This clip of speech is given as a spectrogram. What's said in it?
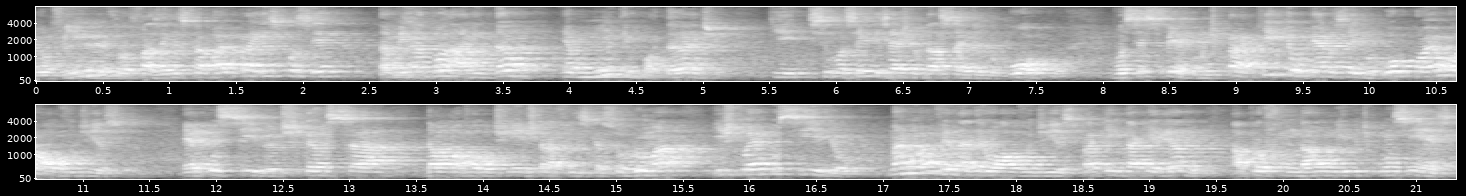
Eu vim, eu estou fazendo esse trabalho para isso você também na tua área. Então, é muito importante que, se você quiser estudar a saída do corpo, você se pergunte, para que, que eu quero sair do corpo? Qual é o alvo disso? É possível descansar, dar uma voltinha extrafísica sobre o mar? Isto é possível, mas não é o verdadeiro alvo disso, para quem está querendo aprofundar um nível de consciência.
